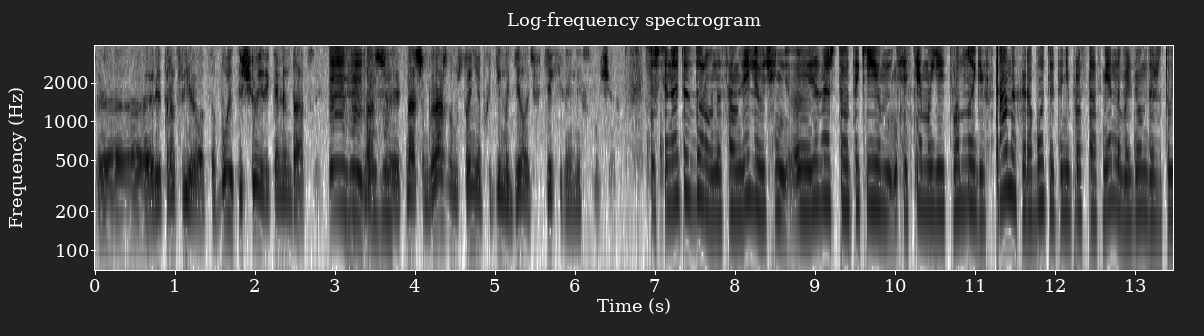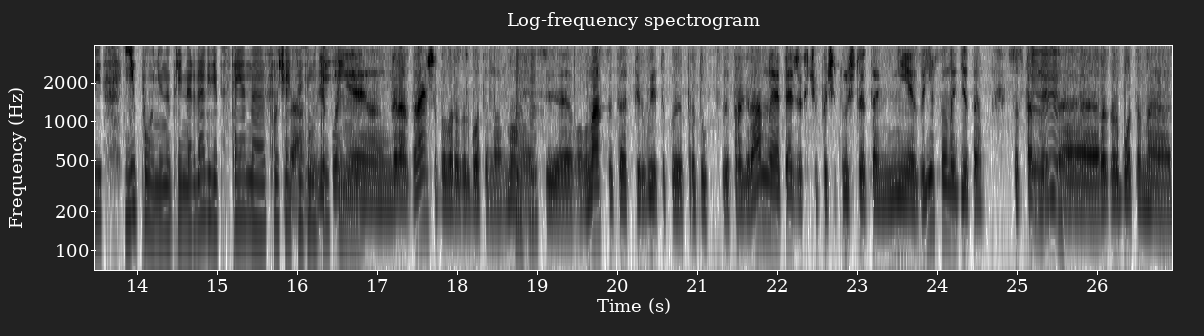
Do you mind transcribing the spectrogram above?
э, ретранслироваться, будет еще и рекомендации Мгм, наш- э, к нашим гражданам, что необходимо делать в тех или иных случаях. Слушайте, ну это здорово, на самом деле, очень... э, Я знаю, что такие системы есть во многих странах, и работают они просто отменно. Возьмем даже ту Японию, например, да, где постоянно случается Да, ну, в землетрясение. Японии гораздо раньше было разработано, но э, у нас это впервые такой продукт программный. Опять же, хочу подчеркнуть, что это не заимствовано где-то со стороны, Мгм. это разработано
